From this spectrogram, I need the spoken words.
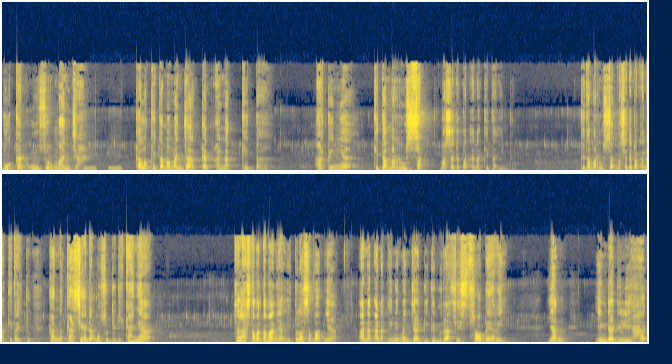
Bukan unsur manja. Kalau kita memanjakan anak kita, artinya kita merusak masa depan anak kita itu. Kita merusak masa depan anak kita itu. Karena kasih ada unsur didikannya. Jelas teman-teman ya, itulah sebabnya anak-anak ini menjadi generasi strawberry yang indah dilihat,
